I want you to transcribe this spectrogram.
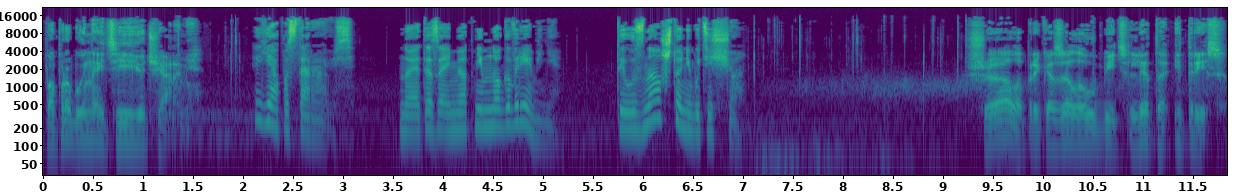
Попробуй найти ее чарами. Я постараюсь. Но это займет немного времени. Ты узнал что-нибудь еще? Шиала приказала убить Лето и Трис.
